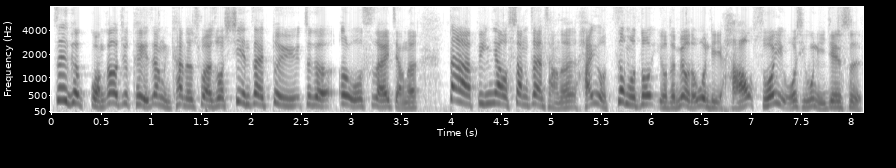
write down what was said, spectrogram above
这个广告就可以让你看得出来说，现在对于这个俄罗斯来讲呢，大兵要上战场呢，还有这么多有的没有的问题。好，所以我请问你一件事，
